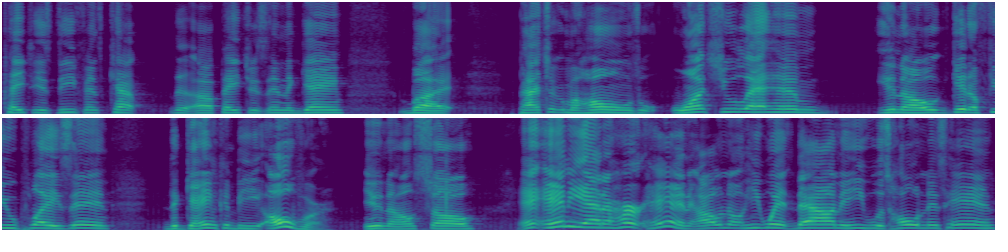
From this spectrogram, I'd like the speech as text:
Patriots defense kept the uh, Patriots in the game, but Patrick Mahomes, once you let him, you know, get a few plays in, the game can be over. You know, so and, and he had a hurt hand. I don't know. He went down and he was holding his hand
